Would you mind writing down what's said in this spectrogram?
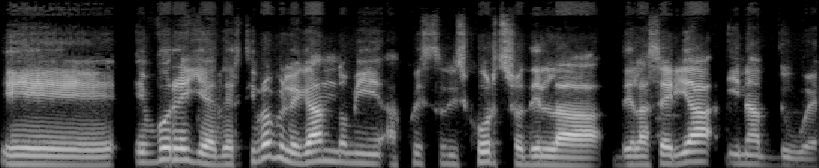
E, e, vorrei chiederti, proprio legandomi a questo discorso della, della Serie A in A2,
